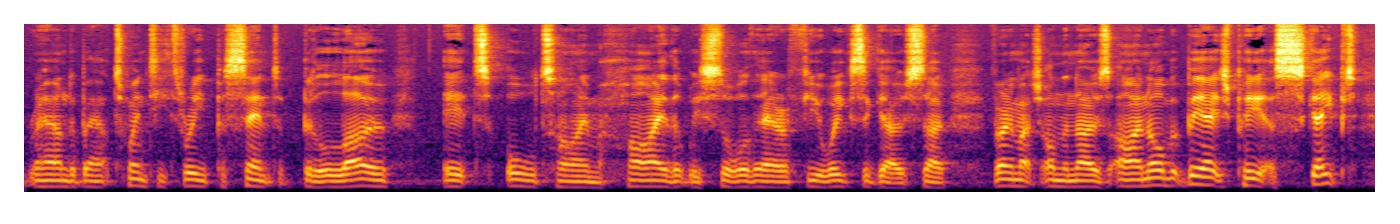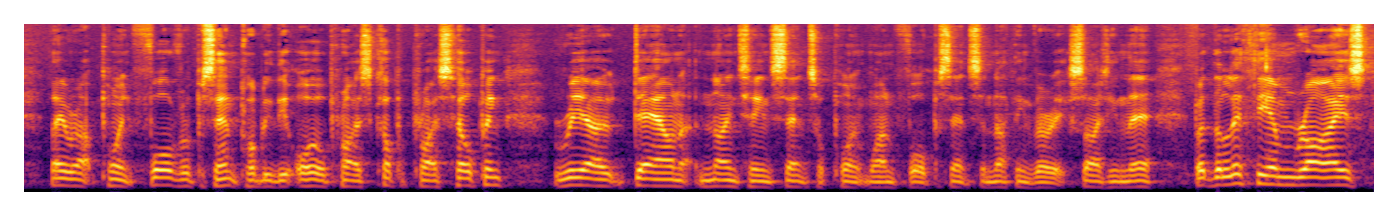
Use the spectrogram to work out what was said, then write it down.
round about 23% below its all time high that we saw there a few weeks ago. So, very much on the nose iron ore. But BHP escaped. They were up 0.4%, probably the oil price, copper price helping. Rio down 19 cents or 0.14%, so nothing very exciting there. But the lithium rise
